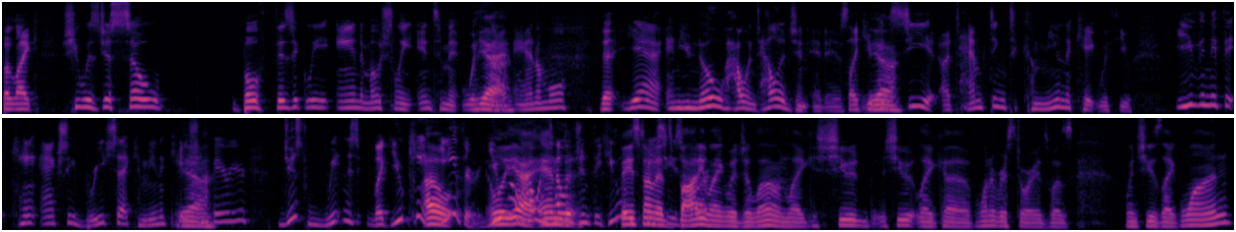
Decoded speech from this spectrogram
but like she was just so both physically and emotionally intimate with Yeah. that animal that yeah, and you know how intelligent it is. Like you Yeah. can see it attempting to communicate with you. Even if it can't actually breach that communication Yeah. barrier, just witness like you can't Oh, either. You well, know yeah, how and intelligent the human based on its body are. language alone like she would she would like uh one of her stories was when she was like one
